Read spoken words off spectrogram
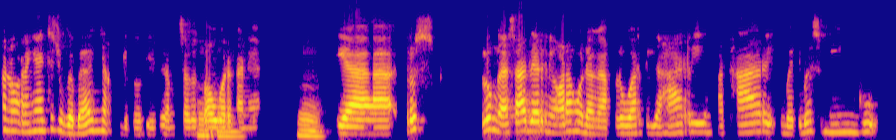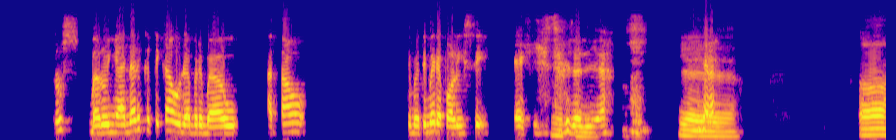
kan orangnya aja juga banyak gitu di dalam satu tower Mhm. kan ya Hmm. ya terus lu nggak sadar nih orang udah nggak keluar tiga hari empat hari tiba-tiba seminggu terus baru nyadar ketika udah berbau atau tiba-tiba ada polisi kayak gitu Mhm. jadinya Ya ya ya. Eh,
